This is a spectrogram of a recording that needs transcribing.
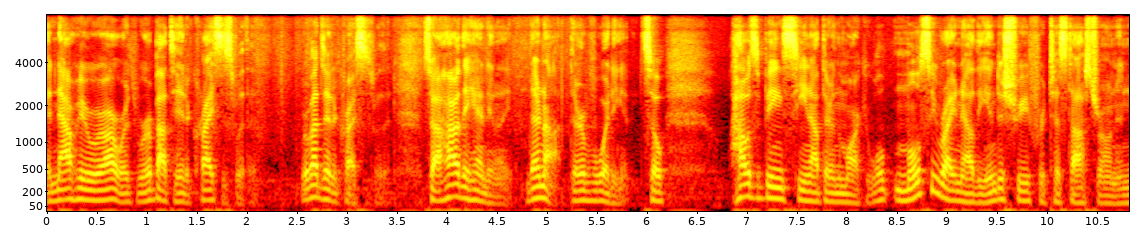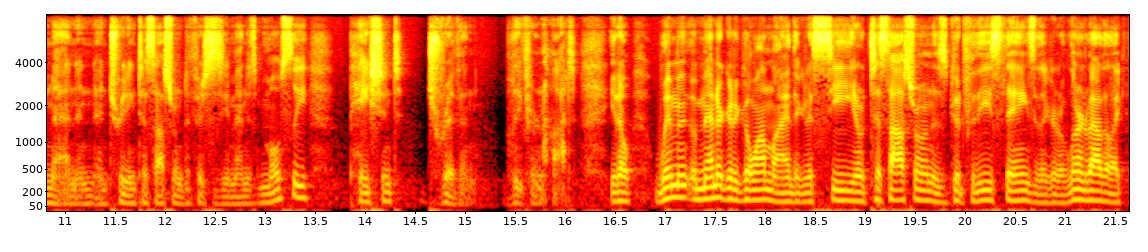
And now here we are, we're about to hit a crisis with it. We're about to hit a crisis with it. So how are they handling it? They're not. They're avoiding it. So how is it being seen out there in the market? Well, mostly right now, the industry for testosterone in men and, and treating testosterone deficiency in men is mostly patient driven believe it or not. You know, women, men are going to go online. They're going to see, you know, testosterone is good for these things, and they're going to learn about it. They're like,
